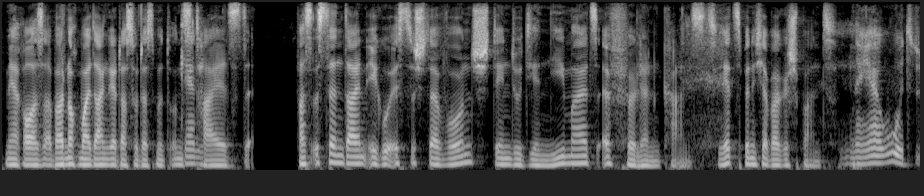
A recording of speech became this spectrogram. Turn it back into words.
mehr raus. Aber nochmal danke, dass du das mit uns Gerne. teilst. Was ist denn dein egoistischster Wunsch, den du dir niemals erfüllen kannst? Jetzt bin ich aber gespannt. Naja, gut,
